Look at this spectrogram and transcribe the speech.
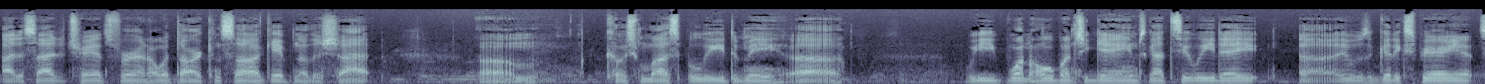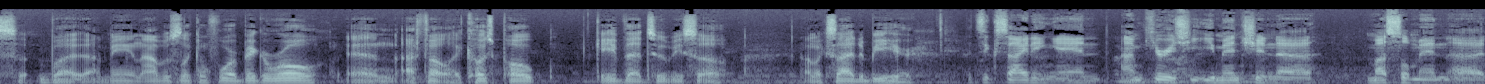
I decided to transfer, and I went to Arkansas, gave another shot. Um, Coach Muss believed in me. Uh, we won a whole bunch of games, got to Elite Eight. Uh, it was a good experience, but I mean, I was looking for a bigger role, and I felt like Coach Pope gave that to me, so I'm excited to be here. It's exciting, and I'm curious. You mentioned uh, Musselman, uh,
